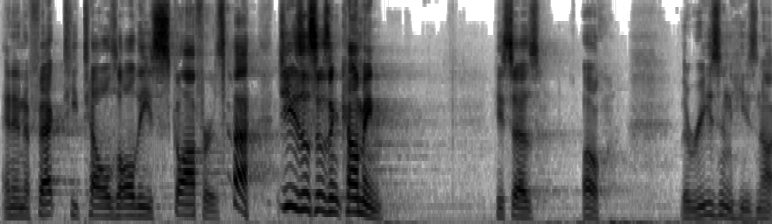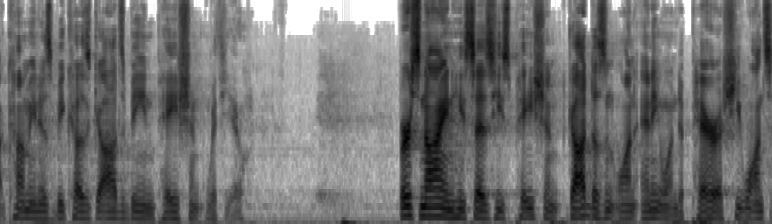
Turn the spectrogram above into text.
And in effect, he tells all these scoffers, Ha, Jesus isn't coming. He says, Oh, the reason he's not coming is because God's being patient with you. Verse 9, he says he's patient. God doesn't want anyone to perish. He wants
